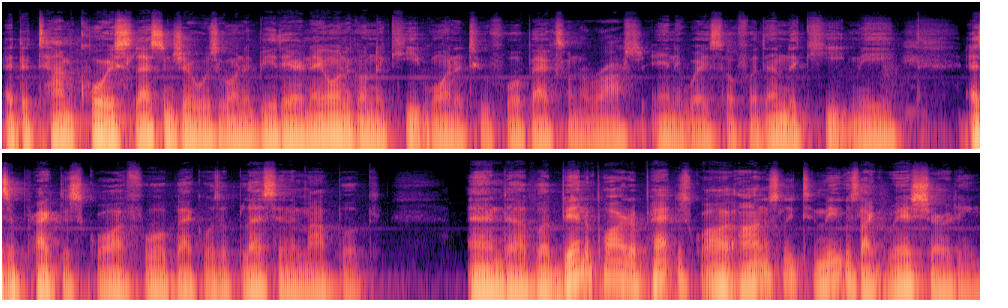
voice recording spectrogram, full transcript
at the time Cory Schlesinger was going to be there, and they're only going to keep one or two fullbacks on the roster anyway. So for them to keep me as a practice squad fullback was a blessing in my book. And uh, but being a part of the practice squad, honestly, to me, was like redshirting.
